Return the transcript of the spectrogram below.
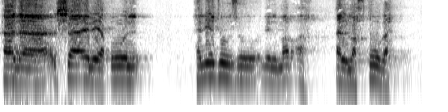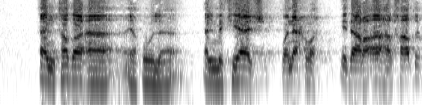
هذا السائل يقول هل يجوز للمرأة المخطوبة أن تضع يقول المكياج ونحوه إذا رآها الخاطب؟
